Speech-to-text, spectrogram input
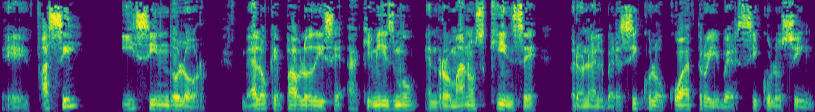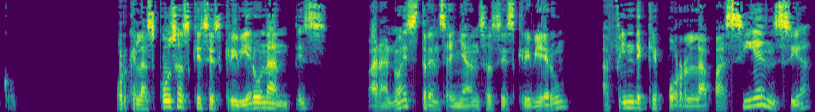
eh, fácil y sin dolor. Vea lo que Pablo dice aquí mismo en Romanos 15, pero en el versículo 4 y versículo 5. Porque las cosas que se escribieron antes, para nuestra enseñanza se escribieron, a fin de que por la paciencia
